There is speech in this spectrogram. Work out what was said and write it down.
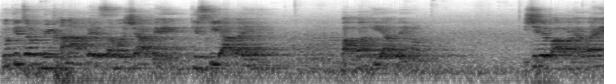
क्योंकि जब विघन आते समस्या आते किसकी याद आई बाबा की याद आई इसीलिए बाबा कहता है,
